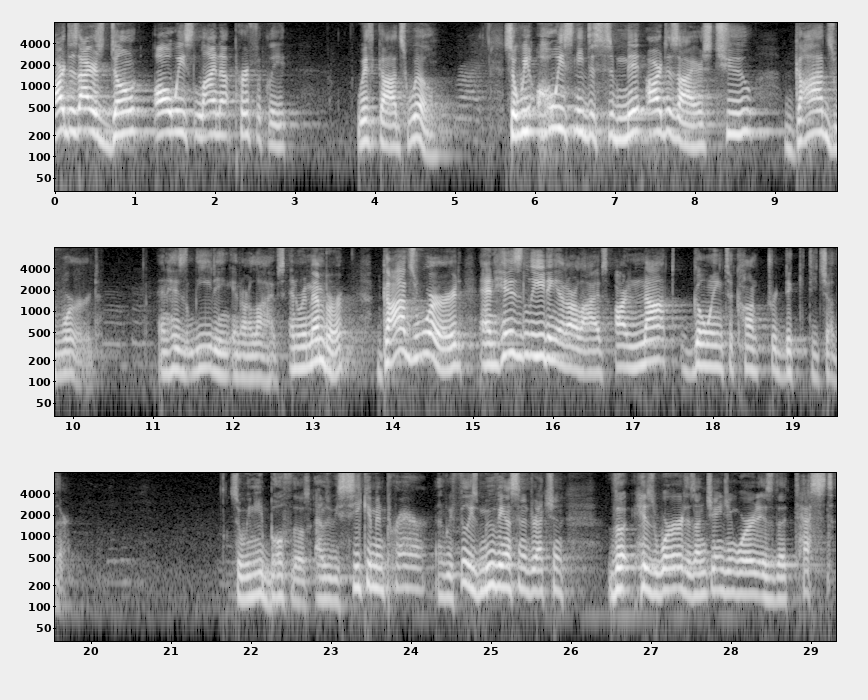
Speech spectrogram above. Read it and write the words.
Our desires don't always line up perfectly with God's will. So we always need to submit our desires to God's word and His leading in our lives. And remember, God's word and His leading in our lives are not going to contradict each other. So we need both of those. As we seek Him in prayer and we feel He's moving us in a direction, the, His word, His unchanging word, is the test,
